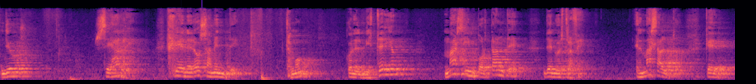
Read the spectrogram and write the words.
Dios se abre generosamente. Estamos con el misterio más importante de nuestra fe, el más alto, que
